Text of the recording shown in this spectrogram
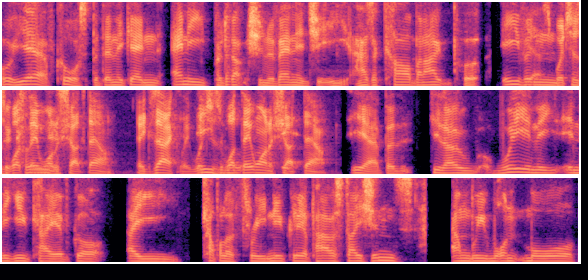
Oh yeah, of course. But then again, any production of energy has a carbon output, even yes, which is what cleanest. they want to shut down. Exactly, which even, is what they want to shut down. Yeah, but you know, we in the in the UK have got a couple of three nuclear power stations and we want more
